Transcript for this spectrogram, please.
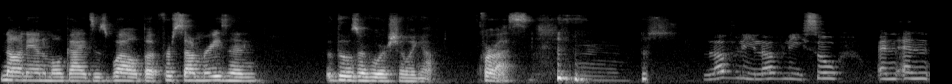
non animal guides as well, but for some reason, those are who are showing up for us. Lovely, lovely. So, and and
